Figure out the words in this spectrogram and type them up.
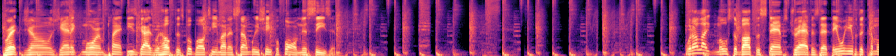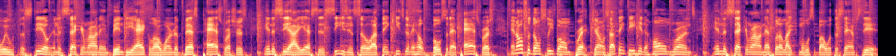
Brett Jones, Yannick Moore, and Plant. These guys will help this football team out in some way, shape, or form this season. What I like most about the Stamps draft is that they were able to come away with a steal in the second round and Ben D'Aguilar, one of the best pass rushers in the CIS this season. So I think he's going to help bolster that pass rush. And also don't sleep on Brett Jones. I think they hit home runs in the second round. That's what I like most about what the Stamps did.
